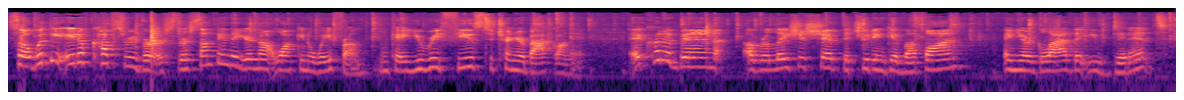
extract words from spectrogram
So with the Eight of Cups reversed, there's something that you're not walking away from, okay? You refuse to turn your back on it. It could have been a relationship that you didn't give up on and you're glad that you didn't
